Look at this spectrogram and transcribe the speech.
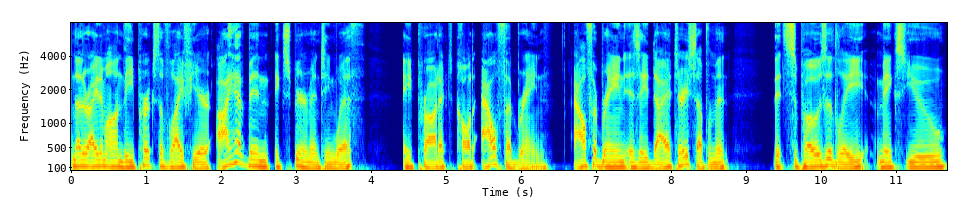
Another item on the perks of life here, I have been experimenting with a product called Alpha Brain. Alpha Brain is a dietary supplement that supposedly makes you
